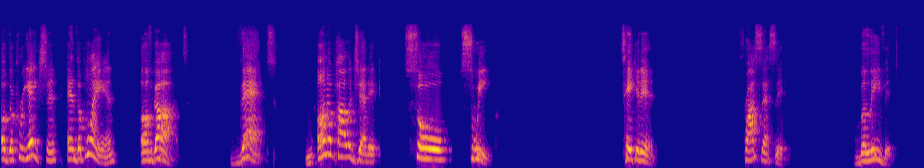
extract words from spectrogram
of the creation and the plan of God. That unapologetic soul sweep. Take it in, process it, believe it,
